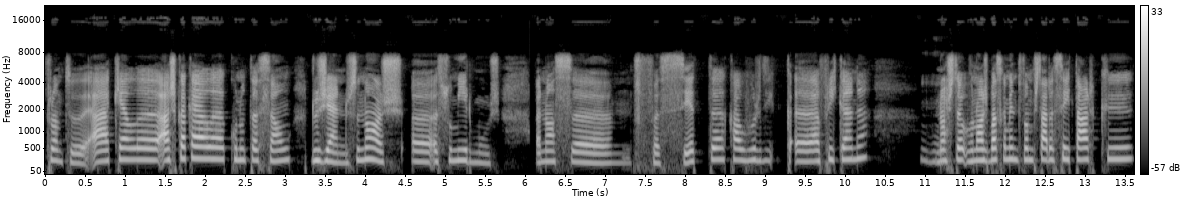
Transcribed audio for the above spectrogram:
pronto, há aquela, acho que há aquela conotação do género. Se nós uh, assumirmos a nossa faceta uh, africana, uhum. nós, nós basicamente vamos estar a aceitar que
